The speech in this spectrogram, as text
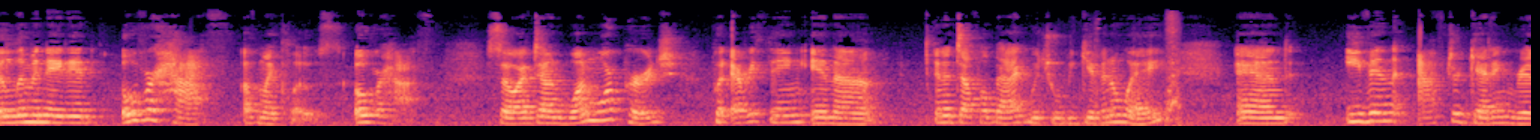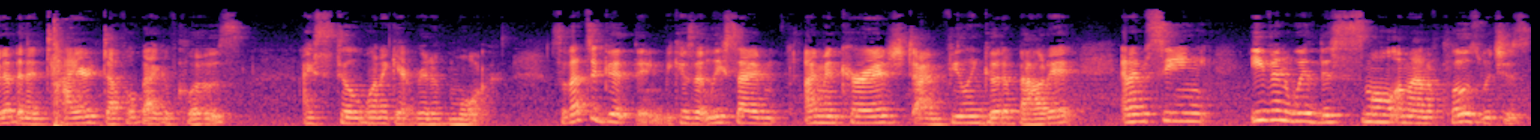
eliminated over half of my clothes, over half. So I've done one more purge, put everything in a, in a duffel bag, which will be given away. And even after getting rid of an entire duffel bag of clothes, I still wanna get rid of more. So that's a good thing because at least I'm, I'm encouraged, I'm feeling good about it, and I'm seeing even with this small amount of clothes, which is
